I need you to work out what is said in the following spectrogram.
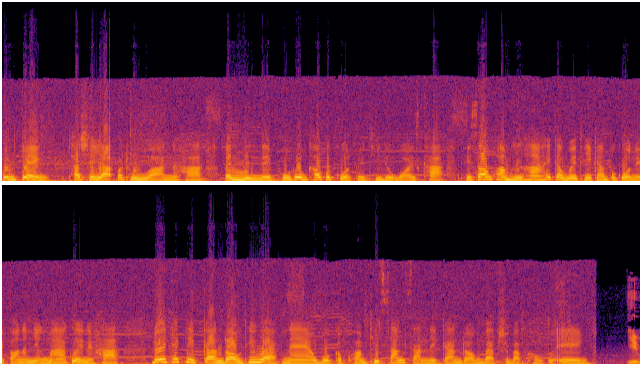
คุณเก่ง ทัชยะปทุมวานนะคะ เป็นหนึ่งในผู้ร่วมเข้าประกวดเวที The Voice ค่ะ ที่สร้างความฮือฮาให้กับเวทีการประกวดในตอนนั้นอย่างมากเลยนะคะ ด้วยเทคนิคการร้องที่แหวกแนวบวกกับความคิดสร้างสรรค์ในการร้องแบบฉบับของตัวเอง ยิ้ม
